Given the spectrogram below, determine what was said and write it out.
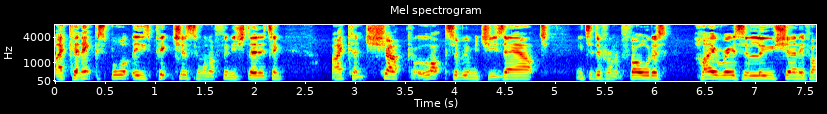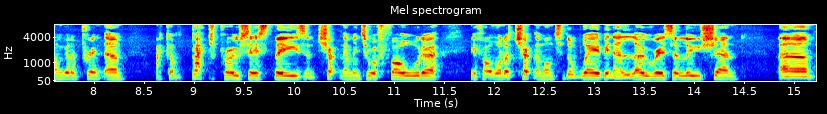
I can export these pictures so when I finished editing. I can chuck lots of images out into different folders. High resolution if I'm going to print them. I can batch process these and chuck them into a folder if I want to chuck them onto the web in a low resolution. Um,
